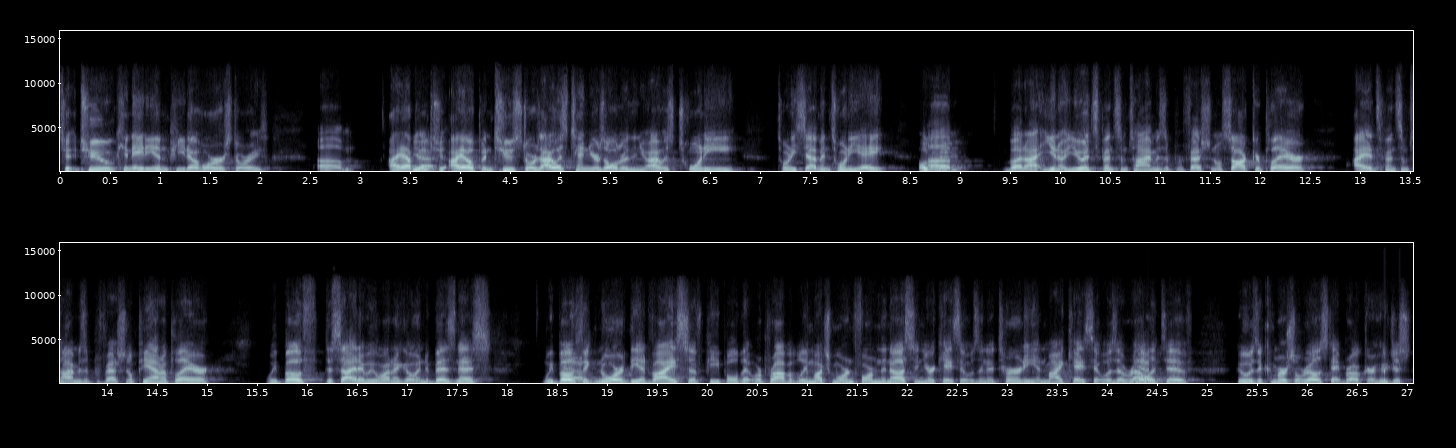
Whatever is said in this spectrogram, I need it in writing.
two, two Canadian pita horror stories. Um, I opened, yeah. two, I opened two stores. I was 10 years older than you. I was 20, 27, 28. Okay. Um, but I, you know, you had spent some time as a professional soccer player. I had spent some time as a professional piano player. We both decided we want to go into business. We both yeah. ignored the advice of people that were probably much more informed than us. In your case, it was an attorney. In my case, it was a relative yeah. who was a commercial real estate broker who just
